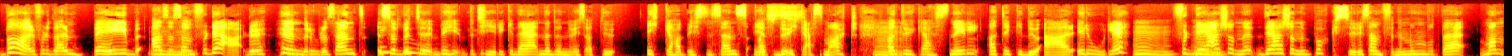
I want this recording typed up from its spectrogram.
Bare fordi du er en babe, altså Mm. sånn, for det er du, 100 Thank så you. betyr, betyr ikke det nødvendigvis at du ikke har business sense, Yes. at du ikke er smart, Mm. at du ikke er snill, at ikke du er rolig. Mm, For det mm. er, sånne, det er sånne bokser i samfunnet man, måte, man,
